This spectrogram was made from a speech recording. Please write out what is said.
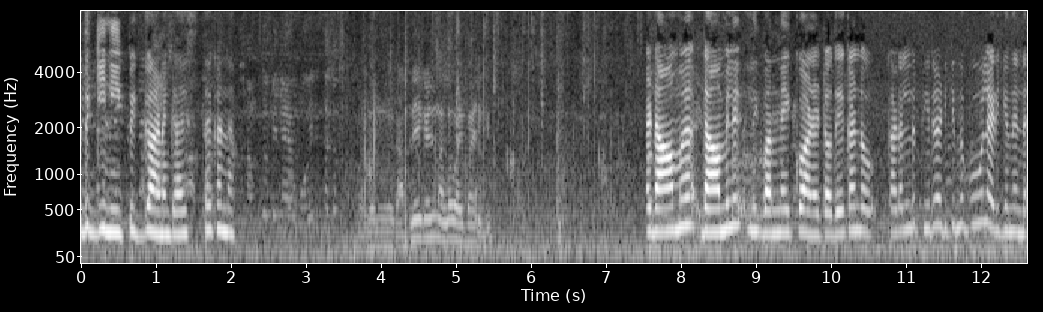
ഇത് ഗിനി പിഗ് ആണ് ഗൈസ് കണ്ട? ഡാം ഡാമിൽ വന്നേക്കുവാണ് കേട്ടോ. അതേ കണ്ടോ? കടലിന്റെ തിര അടിക്കുന്ന പോലെ അടിക്കുന്നുണ്ട്.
